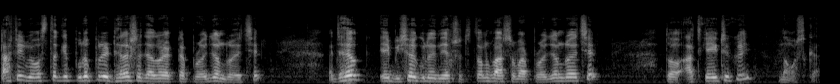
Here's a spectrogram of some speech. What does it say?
ট্রাফিক ব্যবস্থাকে পুরোপুরি ঢেলে সাজানোর একটা প্রয়োজন রয়েছে। যাই হোক, এই বিষয়গুলি নিয়ে সচেতন হওয়া সবার প্রয়োজন রয়েছে। তো আজকে এইটুকুই, নমস্কার।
